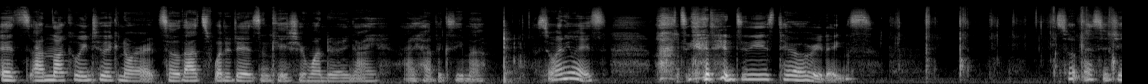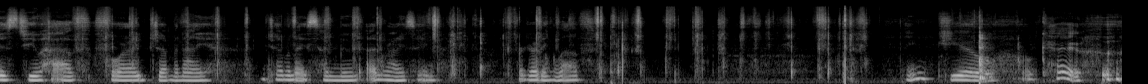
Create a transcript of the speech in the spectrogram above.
It's I'm not going to ignore it. So that's what it is. In case you're wondering, I I have eczema. So, anyways, let's get into these tarot readings. So, what messages do you have for Gemini, Gemini, Sun, Moon, and Rising? Regarding love. Thank you. Okay.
